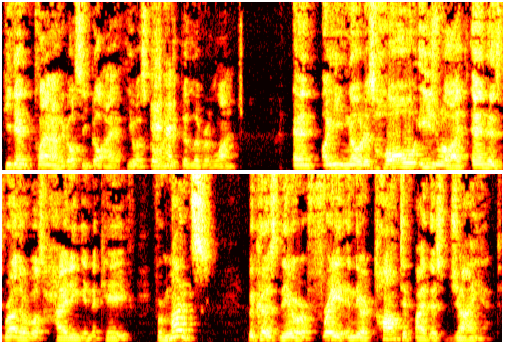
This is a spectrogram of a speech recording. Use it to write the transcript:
He didn't plan on to go see Goliath. He was going to deliver lunch. And uh, he noticed whole Israelite and his brother was hiding in the cave for months because they were afraid and they were taunted by this giant.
